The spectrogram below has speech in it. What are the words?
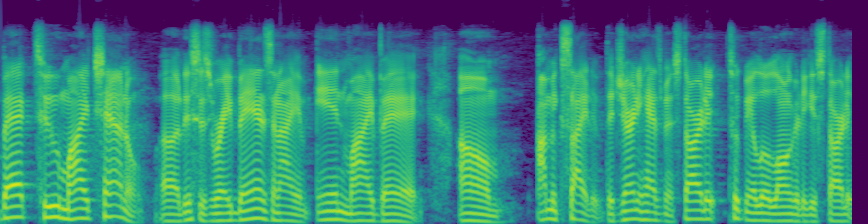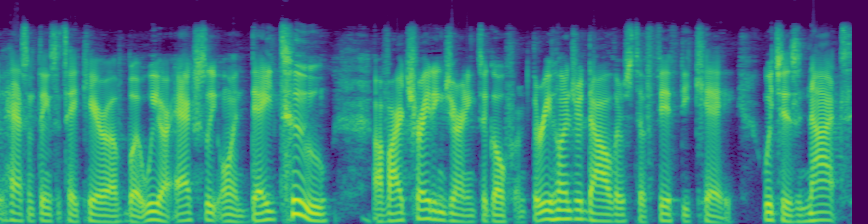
back to my channel. Uh, this is Rayy Bannzz, and I am in my bag. Um, I'm excited. The journey has been started. Took me a little longer to get started. Had some things to take care of, but we are actually on day two of our trading journey to go from $300 to 50k, which is not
